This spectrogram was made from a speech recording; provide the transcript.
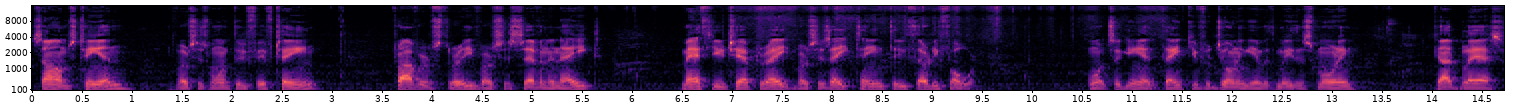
Psalms 10, verses 1 through 15, Proverbs 3, verses 7 and 8, Matthew chapter 8, verses 18 through 34. Once again, thank you for joining in with me this morning. God bless.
